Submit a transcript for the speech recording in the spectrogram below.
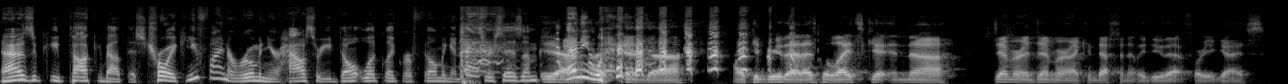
Now, as we keep talking about this, Troy, can you find a room in your house where you don't look like we're filming an exorcism? Yeah. Anyway. I could, uh, I could do that as the lights getting uh, dimmer and dimmer. I can definitely do that for you guys.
